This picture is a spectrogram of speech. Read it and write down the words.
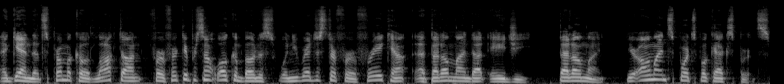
Again, that's promo code LOCKEDON for a 50% welcome bonus when you register for a free account at betonline.ag. BetOnline, your online sportsbook experts.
